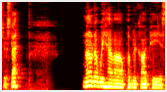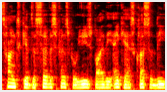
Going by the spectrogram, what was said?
just there. Now that we have our public IP, it's time to give the service principal used by the AKS cluster the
